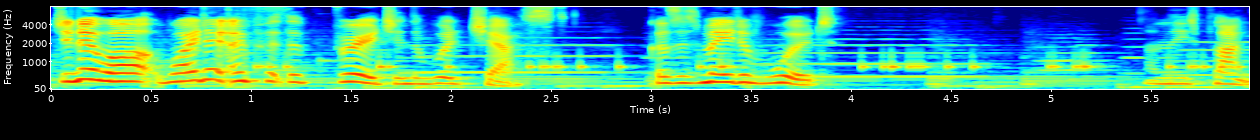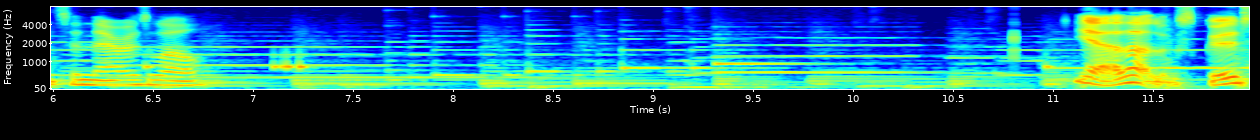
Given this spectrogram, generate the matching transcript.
Do you know what? Why don't I put the bridge in the wood chest? Because it's made of wood. And these planks in there as well. Yeah, that looks good.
